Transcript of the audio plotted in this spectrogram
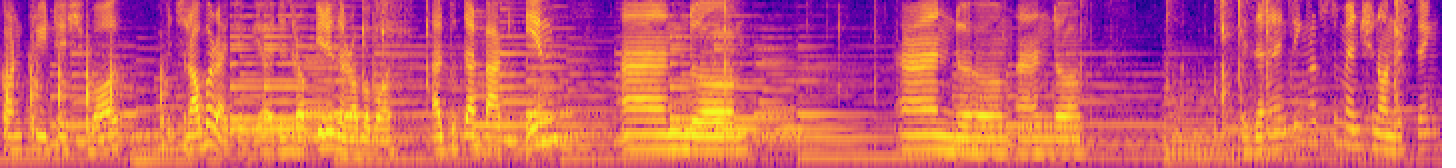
concrete-ish ball it's rubber I think yeah it is rub it is a rubber ball I'll put that back in and um, and um, and uh, is there anything else to mention on this thing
